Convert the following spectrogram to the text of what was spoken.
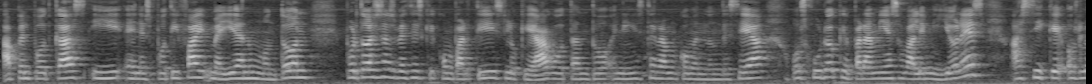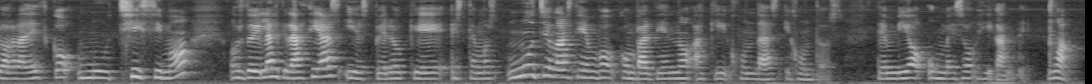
Apple Podcast y en Spotify, me ayudan un montón. Por todas esas veces que compartís lo que hago, tanto en Instagram como en donde sea, os juro que para mí eso vale millones, así que os lo agradezco muchísimo. Os doy las gracias y espero que estemos mucho más tiempo compartiendo aquí juntas y juntos. Te envío un beso gigante. ¡Mua!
